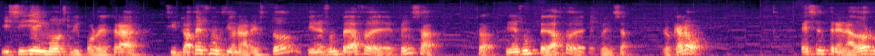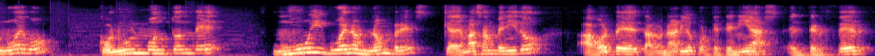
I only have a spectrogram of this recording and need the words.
y CJ Mosley por detrás. Si tú haces funcionar esto, tienes un pedazo de defensa. O sea, tienes un pedazo de defensa. Pero claro, es entrenador nuevo con un montón de muy buenos nombres que además han venido a golpe de talonario porque tenías el tercer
